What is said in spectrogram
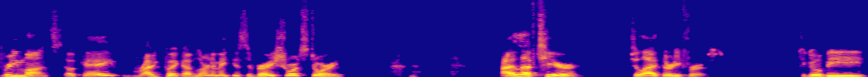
three months, okay, right quick, I've learned to make this a very short story. I left here July 31st to go be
